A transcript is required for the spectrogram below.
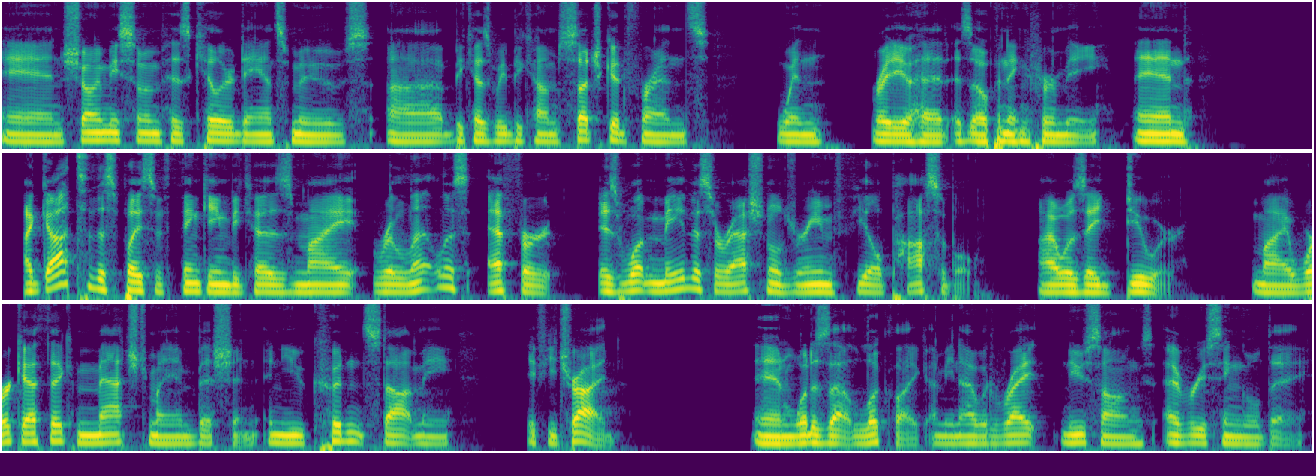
and showing me some of his killer dance moves uh, because we become such good friends when Radiohead is opening for me. And I got to this place of thinking because my relentless effort is what made this irrational dream feel possible. I was a doer. My work ethic matched my ambition, and you couldn't stop me if you tried. And what does that look like? I mean, I would write new songs every single day.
